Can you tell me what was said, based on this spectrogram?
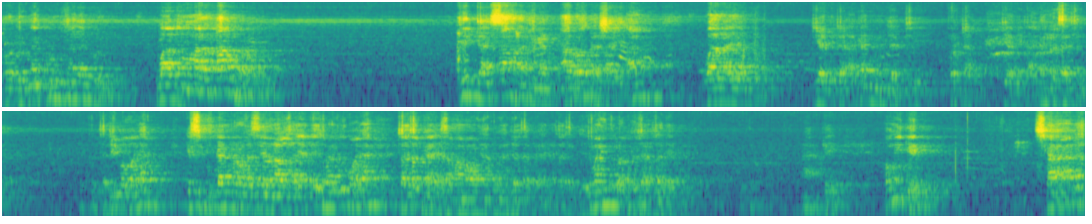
produknya kun fayakun. Wa mal amr tidak sama dengan arada syai'an walayakun dia tidak akan menjadi produk dia tidak akan terjadi. Gitu. jadi pokoknya kesibukan profesional saya itu cuma itu pokoknya cocok gak ya sama maunya Tuhan? Cocok gak ya? Cocok ya? Cuma itu loh pekerjaan saya itu. Nah oke. Okay. pemikir sekarang ada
